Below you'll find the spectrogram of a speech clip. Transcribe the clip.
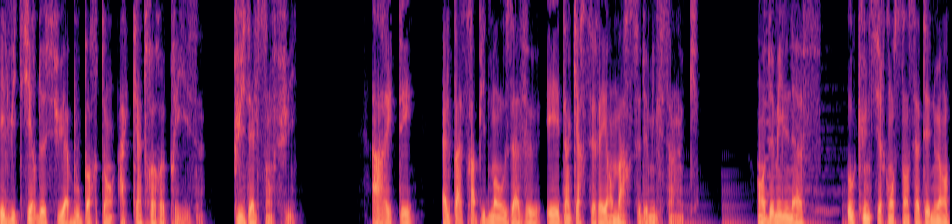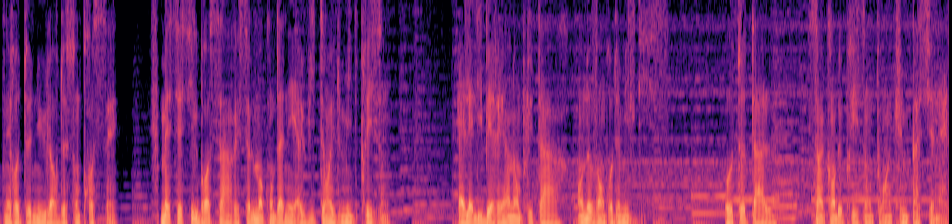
et lui tire dessus à bout portant à quatre reprises. Puis elle s'enfuit. Arrêtée, elle passe rapidement aux aveux et est incarcérée en mars 2005. En 2009, aucune circonstance atténuante n'est retenue lors de son procès, mais Cécile Brossard est seulement condamnée à huit ans et demi de prison. Elle est libérée un an plus tard, en novembre 2010. Au total, cinq ans de prison pour un crime passionnel.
